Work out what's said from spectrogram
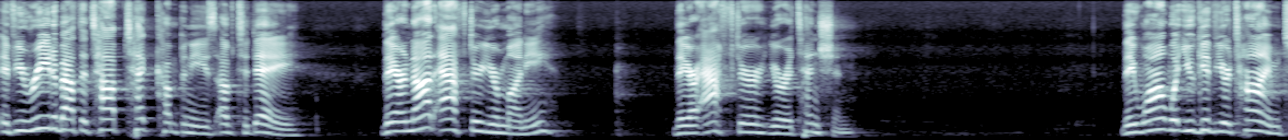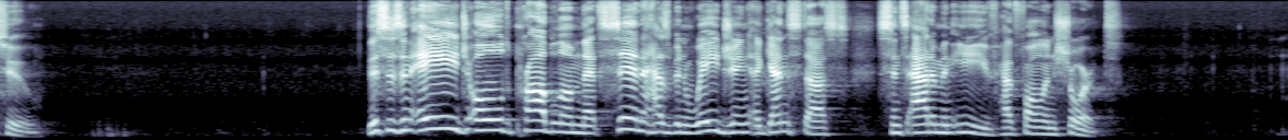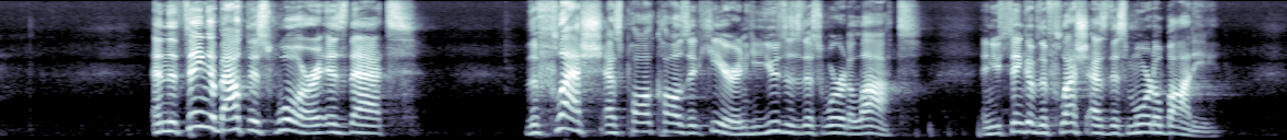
If you read about the top tech companies of today, they are not after your money, they are after your attention. They want what you give your time to. This is an age old problem that sin has been waging against us since Adam and Eve have fallen short. And the thing about this war is that the flesh, as Paul calls it here, and he uses this word a lot, and you think of the flesh as this mortal body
